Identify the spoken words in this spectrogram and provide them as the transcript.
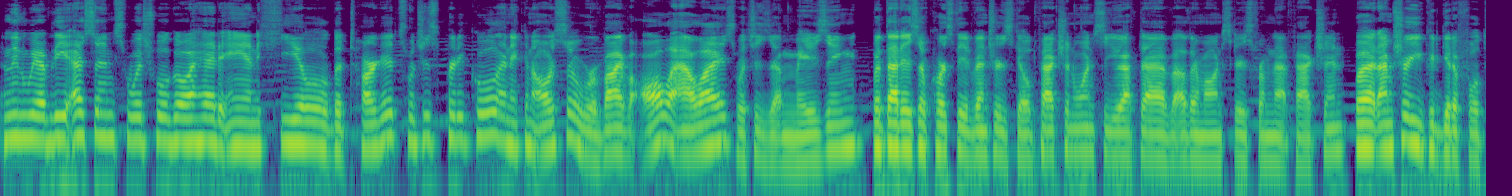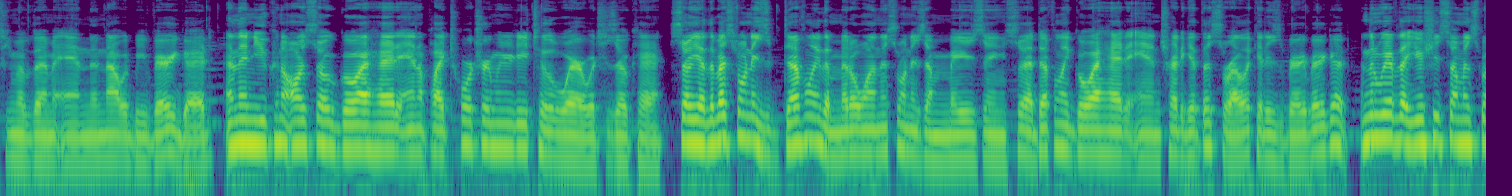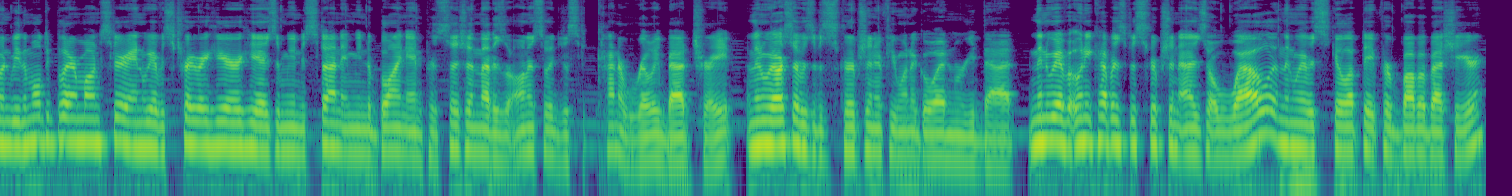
And then we have the Essence, which will go ahead and heal the targets, which is pretty cool. And it can also revive all allies, which is amazing. But that is, of course, the Adventurers Guild faction one, so you have to have other monsters from that faction. But I'm sure you could get a full team of them, and then that would be very good. And then you can also go ahead and apply Torture Immunity to the wearer, which is okay. So yeah, the best one is definitely the middle one. This one is amazing. So yeah, definitely go ahead and try to get this relic. It is very, very good. And then we have that Yoshi summons to be the multiplayer monster, and we have his trait right here. He has immune to stun, immune to blind, and precision. That is honestly just kind of really bad trait. And then we also have his description if you want to go ahead and read that. And then we have Onikaba's description as well, and then we have a skill update for Baba Bashir.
